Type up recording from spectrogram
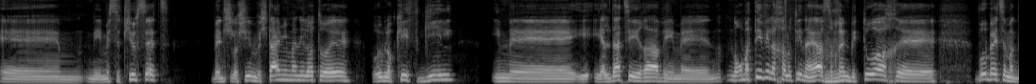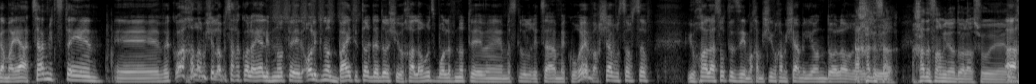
אה, ממסצ'וסט, בן 32 אם אני לא טועה, קוראים לו כית' גיל, עם אה, ילדה צעירה ועם אה, נורמטיבי לחלוטין, היה סוכן ביטוח, אה, והוא בעצם גם היה אצן מצטיין, אה, וכל החלום שלו בסך הכל היה לבנות, אה, או לקנות בית יותר גדול שיוכל לרוץ בו, לבנות אה, מסלול ריצה מקורה, ועכשיו הוא סוף סוף יוכל לעשות את זה עם ה-55 מיליון דולר. אה, שהוא- 11, 11 מיליון דולר שהוא הרוויח.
